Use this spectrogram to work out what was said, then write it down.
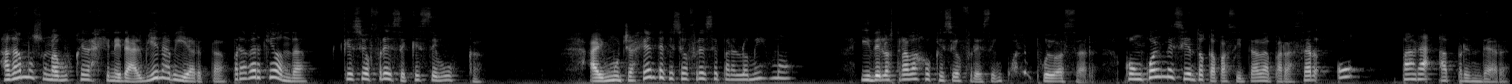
Hagamos una búsqueda general, bien abierta, para ver qué onda. ¿Qué se ofrece? ¿Qué se busca? Hay mucha gente que se ofrece para lo mismo y de los trabajos que se ofrecen, ¿cuál puedo hacer? ¿Con cuál me siento capacitada para hacer o para aprender?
